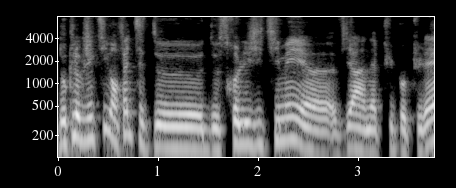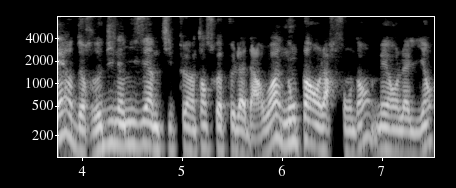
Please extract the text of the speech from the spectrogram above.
Donc l'objectif, en fait, c'est de, de, se relégitimer via un appui populaire, de redynamiser un petit peu, un tant soit peu la Darwa, non pas en la refondant, mais en l'alliant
